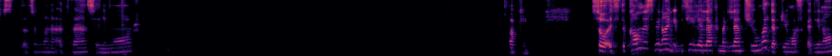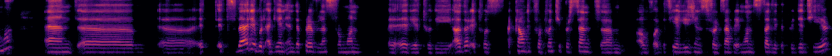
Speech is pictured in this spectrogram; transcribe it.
Just doesn't want to advance anymore. Okay. So it's the commonest benign epithelial lacrimal gland tumor, the pleomorphic adenoma. And uh, uh, it, it's variable again in the prevalence from one uh, area to the other. It was accounting for 20% um, of epithelial lesions, for example, in one study that we did here,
